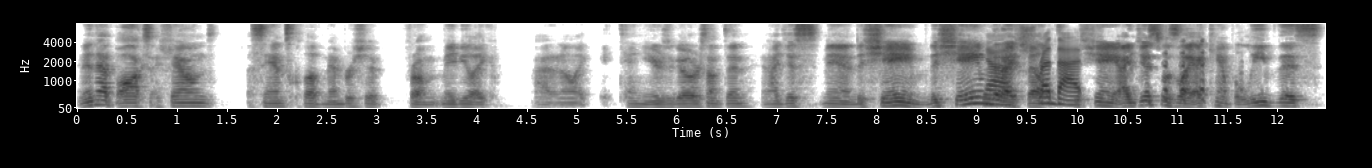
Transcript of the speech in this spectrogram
and in that box, I found a Sam's Club membership from maybe like I don't know, like 10 years ago or something. And I just, man, the shame, the shame that I felt, that. the shame. I just was like, I can't believe this.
